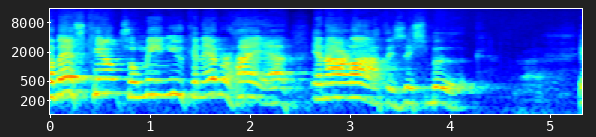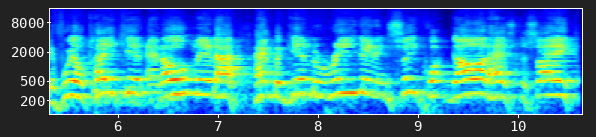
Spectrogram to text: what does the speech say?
The best counsel men you can ever have in our life is this book. If we'll take it and open it uh, and begin to read it and seek what God has to say,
